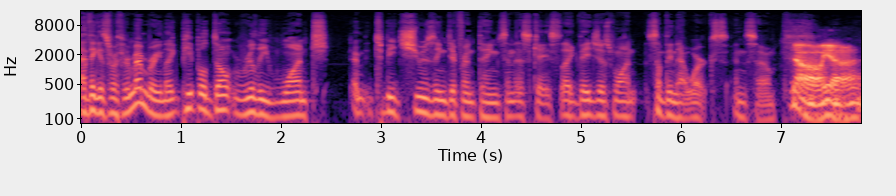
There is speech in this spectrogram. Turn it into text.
I think it's worth remembering like people don't really want to be choosing different things in this case. Like they just want something that works. And so. No, yeah.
